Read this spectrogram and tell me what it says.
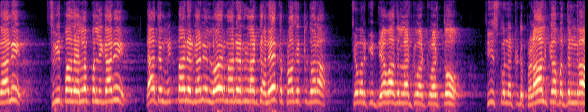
కానీ శ్రీపాద ఎల్లంపల్లి కానీ లేకపోతే మిడ్ మానేర్ కానీ లోయర్ మానేర్ లాంటి అనేక ప్రాజెక్టుల ద్వారా చివరికి దేవాదులు లాంటి వాటి వాటితో తీసుకున్నటువంటి ప్రణాళికాబద్ధంగా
